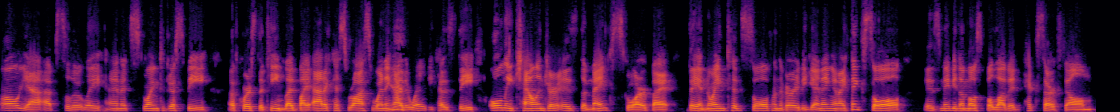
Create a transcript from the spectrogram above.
Oh yeah, absolutely, and it's going to just be of course, the team led by Atticus Ross winning either way because the only challenger is the Mank score, but they anointed Soul from the very beginning, and I think Soul is maybe the most beloved Pixar film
